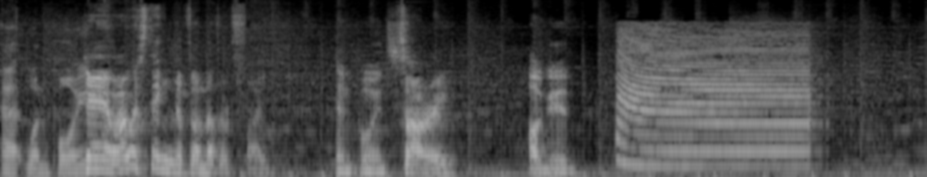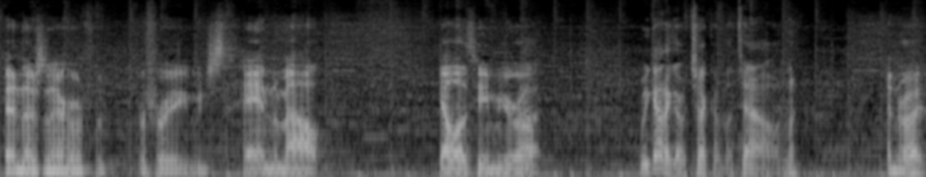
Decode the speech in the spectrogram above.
at one point. damn! I was thinking of another fight. Ten points. Sorry. All good. And there's an air horn for, for free. We just hand them out. Yellow team, you're Uh, up. We gotta go check on the town. And right.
